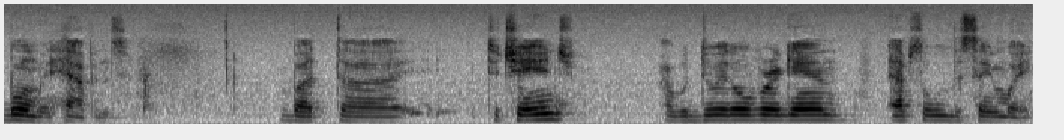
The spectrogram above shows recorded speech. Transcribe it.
boom, it happens. But uh, to change, I would do it over again, absolutely the same way.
